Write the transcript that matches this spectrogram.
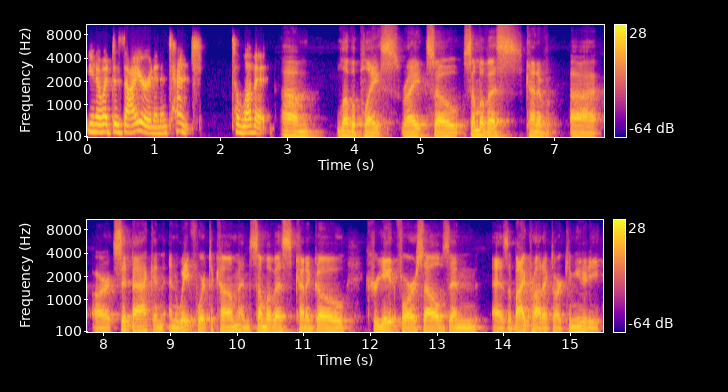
you know, a desire and an intent to love it? Um, love a place, right? So some of us kind of uh, are sit back and, and wait for it to come, and some of us kind of go create it for ourselves and as a byproduct, our community.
